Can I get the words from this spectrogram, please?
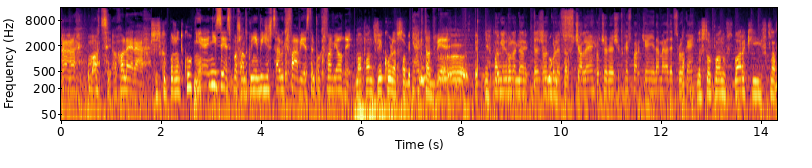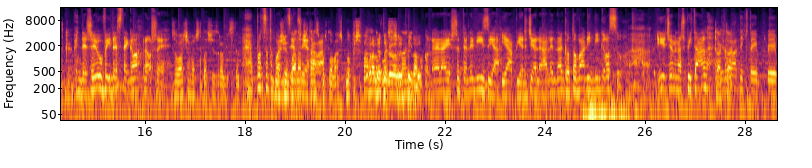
A, pomocy, o cholera. Wszystko w porządku? Nie, nic nie jest w porządku, nie widzisz cały krwawie, jestem pokrwawiony. Ma pan dwie kule w sobie. Jak to dwie? Niech pan Drugi nie kolega też ma kulę teraz. w ciele. Potrzebuję szybkie wsparcie, nie damy rady w trójkę. Dostał pan w barki i w klatkę. Będę żył, wyjdę z tego, proszę. Zobaczymy, co da się zrobić z tym. A, Po co tu Musimy policja pana przyjechała? przetransportować. No proszę pana, Dobra, no tego strzelanina. Cholera, jeszcze telewizja. Ja pierdzielę, ale nagotowali bigosu. Jedziemy na szpital? Tak, nie tak. rady ich tutaj y,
